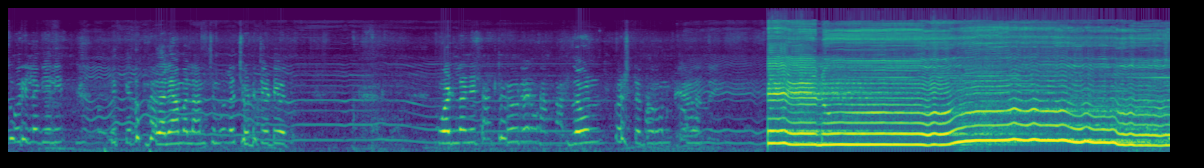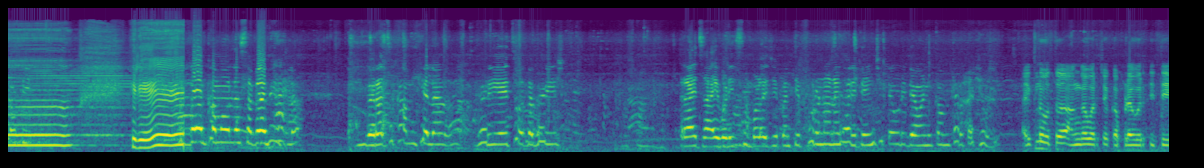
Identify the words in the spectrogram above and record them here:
चोरीला गेली. इतके दुःख झाले. आम्हाला आमची मुलं छोटे छोटे होते. वडिलांनी ट्रॅक्टरवर जाऊन कष्ट करून सगळं कमवलं सगळं भेटलं घराचं काम केलं घरी यायचं होतं घरी राहायचं आई वडील सांभाळायचे पण ते पूर्ण नाही झाली. त्यांची तेवढी देवानी कमतरता ठेवली. ऐकलं होतं अंगावरच्या कपड्यावरती ते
